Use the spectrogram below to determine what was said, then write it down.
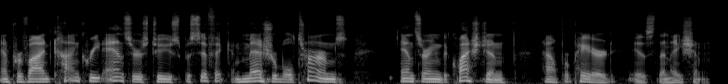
and provide concrete answers to specific measurable terms, answering the question how prepared is the nation?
